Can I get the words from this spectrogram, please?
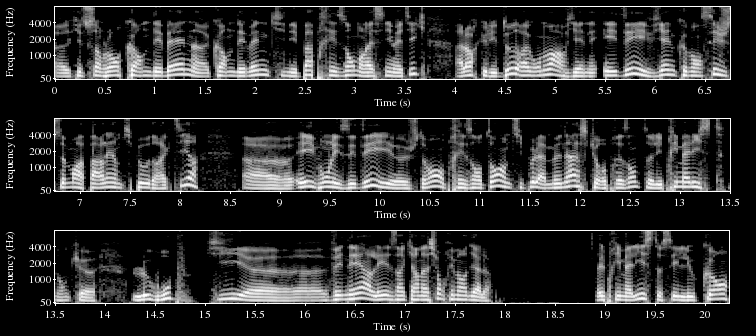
euh, qui est tout simplement Corne d'Ébène, Corne d'Ébène qui n'est pas présent dans la cinématique, alors que les deux dragons noirs viennent aider et viennent commencer justement à parler un petit peu au Draktyr. et ils vont les aider justement en présentant un petit peu la menace que représentent les primalistes, donc le groupe qui vénère les incarnations primordiales. Et le primaliste, c'est le camp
